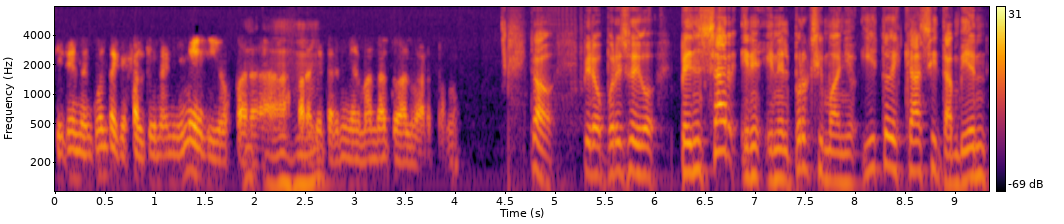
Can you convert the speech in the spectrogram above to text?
teniendo en cuenta que falta un año y medio para, para que termine el mandato de Alberto, ¿no? Claro, pero por eso digo, pensar en, el próximo año, y esto es casi también,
